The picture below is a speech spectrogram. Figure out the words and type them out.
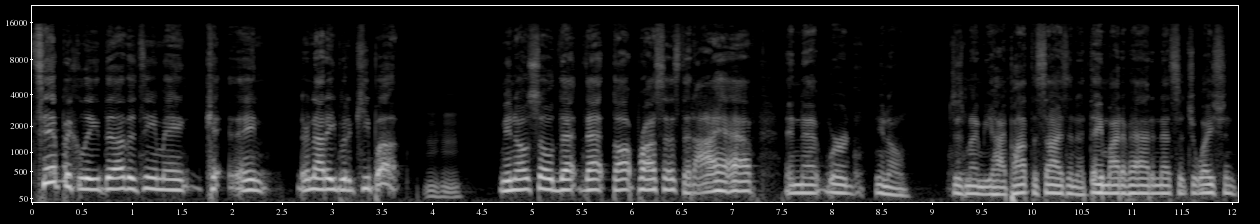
typically the other team ain't, ain't they're not able to keep up. Mm-hmm. You know, so that that thought process that I have and that we're, you know, just maybe hypothesizing that they might have had in that situation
